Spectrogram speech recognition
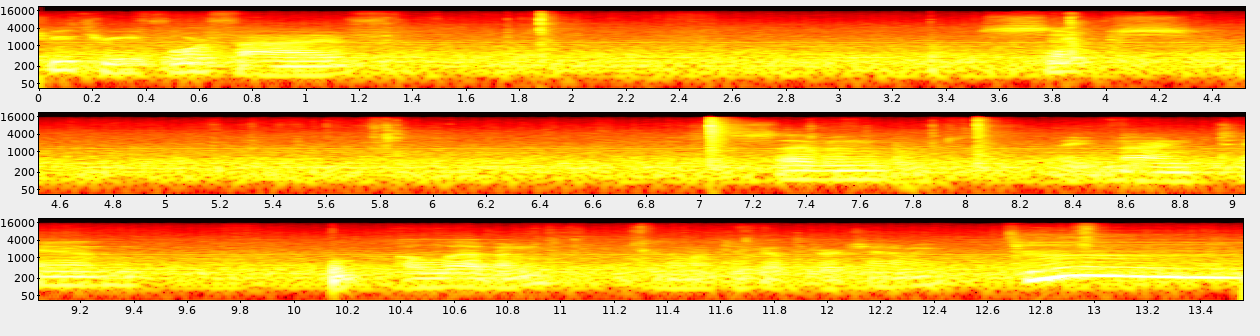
Two, three, four, five, six, seven, eight, nine, ten, eleven. Because I'm gonna take out the arch enemy.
